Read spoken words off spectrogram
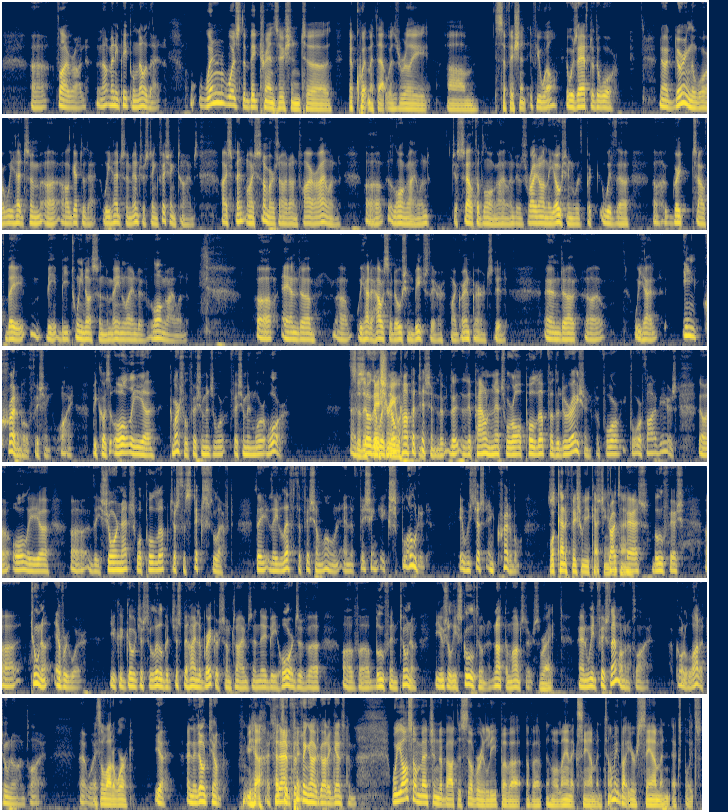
uh, fly rod. Not many people know that. When was the big transition to equipment that was really um, sufficient, if you will? It was after the war. Now, during the war, we had some, uh, I'll get to that. We had some interesting fishing times. I spent my summers out on Fire Island, uh, Long Island, just south of Long Island. It was right on the ocean with, with uh, uh, Great South Bay be, between us and the mainland of Long Island. Uh, and uh, we had a house at Ocean Beach there. My grandparents did. And we had incredible fishing. Why? Because all the uh, commercial fishermen were fishermen were at war. Uh, So the so there was no competition. The, the the pound nets were all pulled up for the duration for four four or five years. Uh, all the uh, uh, the shore nets were pulled up. Just the sticks left. They they left the fish alone, and the fishing exploded. It was just incredible What kind of fish were you catching at the time? bass, bluefish, uh, tuna everywhere. You could go just a little bit just behind the breakers sometimes, and there'd be hordes of uh, of uh, bluefin tuna, usually school tuna, not the monsters. Right. And we'd fish them on a fly. I've caught a lot of tuna on fly that way. That's a lot of work. yeah, and they don't jump. Yeah. That's, that's that's, the big- thing I've got against them. Well, you also mentioned about the silvery leap of a of a, an Atlantic salmon. Tell me about your salmon exploits.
